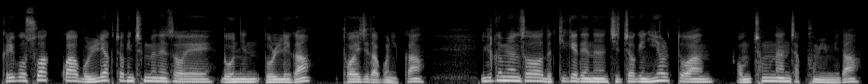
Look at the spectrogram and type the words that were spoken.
그리고 수학과 물리학적인 측면에서의 논인, 논리가 더해지다 보니까 읽으면서 느끼게 되는 지적인 희열 또한 엄청난 작품입니다.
